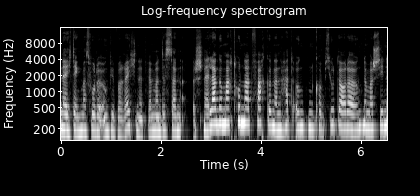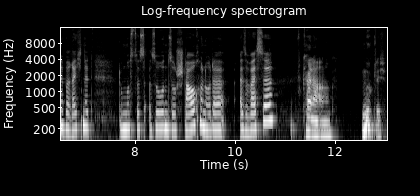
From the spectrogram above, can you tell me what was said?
Ne, ich denke mal, es wurde irgendwie berechnet. Wenn man das dann schneller gemacht, hundertfach, und dann hat irgendein Computer oder irgendeine Maschine berechnet, du musst es so und so stauchen oder, also weißt du, Keine Ahnung. Möglich.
